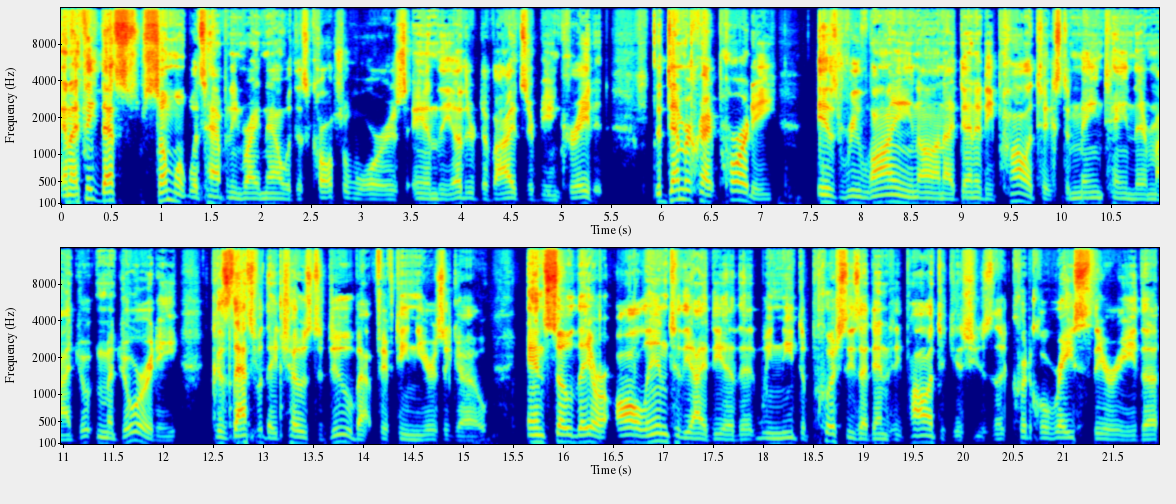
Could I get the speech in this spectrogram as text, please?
And I think that's somewhat what's happening right now with this cultural wars and the other divides that are being created. The Democrat Party is relying on identity politics to maintain their majority because that's what they chose to do about 15 years ago. And so they are all into the idea that we need to push these identity politic issues, the critical race theory, the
